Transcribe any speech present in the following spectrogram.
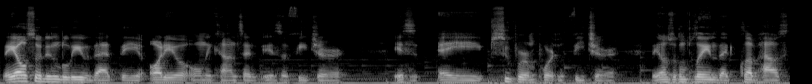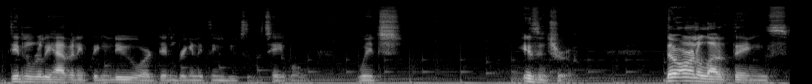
They also didn't believe that the audio only content is a feature is a super important feature. They also complained that Clubhouse didn't really have anything new or didn't bring anything new to the table, which isn't true. There aren't a lot of things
